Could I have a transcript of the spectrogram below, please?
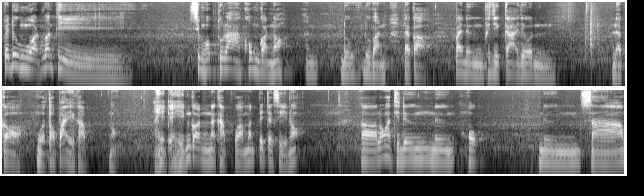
ไปดูงวดวันที่ 16 ตุลาคมก่อนเนาะดูดูก่อนแล้วก็ ไปหนึ่งพฤศจิกายน แล้วก็งวดต่อไปครับเนาะเห็นเห็นก่อนนะครับว่ามันเป็นจักสีเนาะเอ่อรางวัลที่หนึ่งหนึ่งหกหนึ่งสาม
